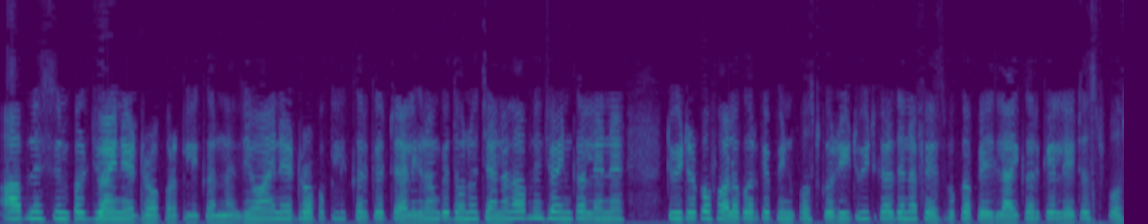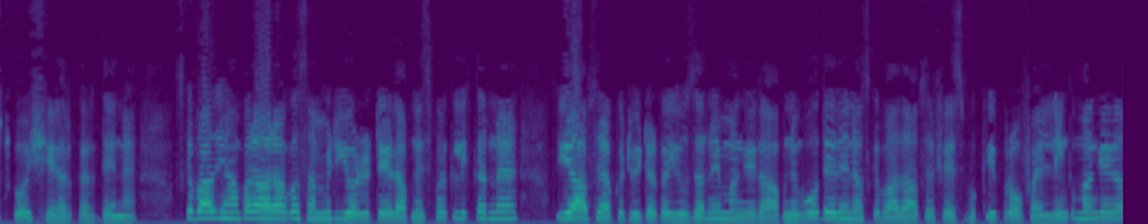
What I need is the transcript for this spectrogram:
آپ نے سمپل جوائن ایئر ڈراپ پر کلک کرنا ہے۔ جوائن ایئر ڈراپ پر کلک کر کے ٹیلی گرام کے دونوں چینل آپ نے جوائن کر لینا ہے۔ ٹویٹر کو فالو کر کے پن پوسٹ کو ری ٹویٹ کر دینا فیس بک کا پیج لائک کر کے لیٹسٹ پوسٹ کو شیئر کر دینا ہے۔ اس کے بعد یہاں پر آ رہا ہوگا سبمٹ یور ڈیٹیل آپ نے اس پر کلک کرنا ہے۔ یہ آپ سے آپ کے ٹویٹر کا یوزر نیم مانگے گا، آپ نے وہ دے دینا اس کے بعد آپ سے فیس بک کی پروفائل لنک مانگے گا۔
